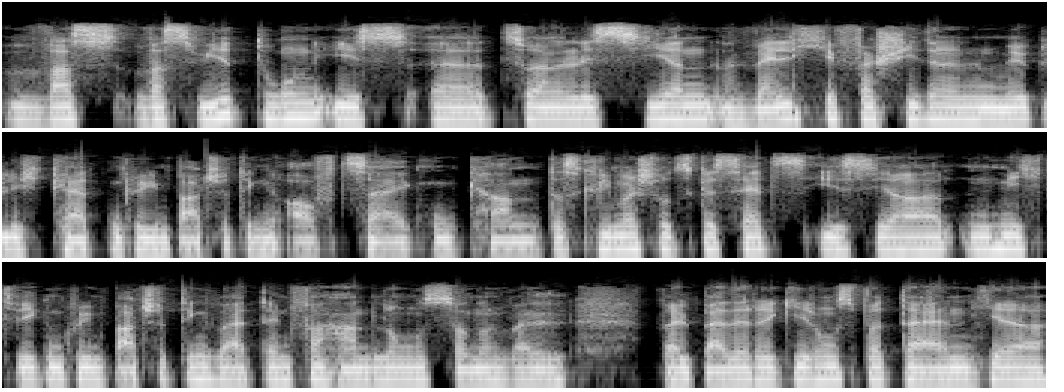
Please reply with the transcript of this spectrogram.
was, was wir tun, ist äh, zu analysieren, welche verschiedenen Möglichkeiten Green Budgeting aufzeigen kann. Das Klimaschutzgesetz ist ja nicht wegen Green Budgeting weiter in Verhandlungen, sondern weil, weil beide Regierungsparteien hier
